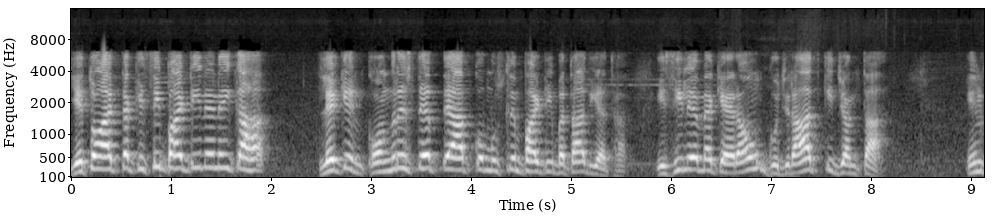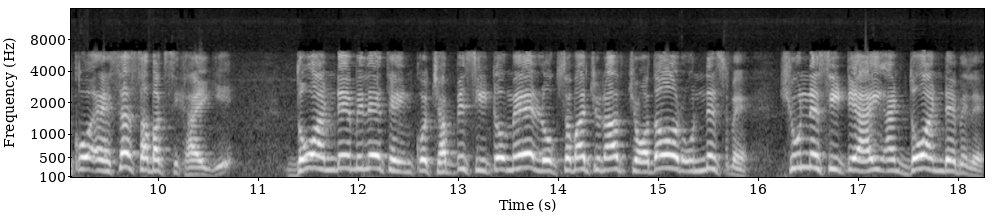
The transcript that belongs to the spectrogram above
ये तो आज तक किसी पार्टी ने नहीं कहा। लेकिन कांग्रेस ने अपने आपको मुस्लिम पार्टी बता दिया था। इसीलिए मैं कह रहा हूँ गुजरात की जनता इनको ऐसा सबक सिखाएगी दो अंडे मिले थे इनको। 26 सीटों में लोकसभा चुनाव 14 और 19 में शून्य सीटें आई एंड दो अंडे मिले।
